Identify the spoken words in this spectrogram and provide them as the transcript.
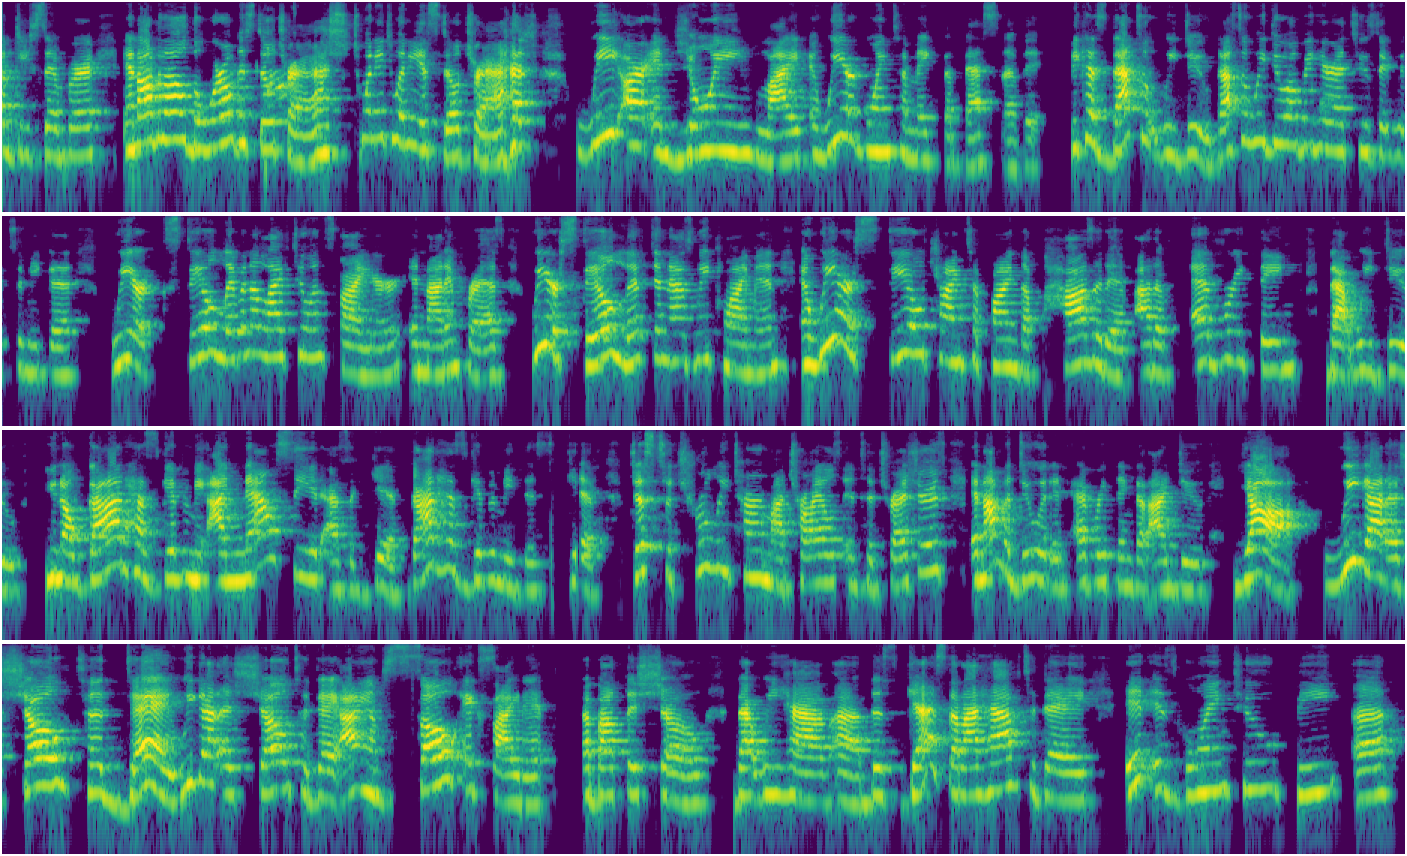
of December. And although the world is still trash, 2020 is still trash, we are enjoying life and we are going to make the best of it because that's what we do. That's what we do over here at Tuesday with Tamika. We are still living a life to inspire and not impress. We are still lifting as we climb in, and we are still trying to find the positive out of everything that we do. You know, God has given me, I now see it as a gift. God has given me this gift just to truly turn my trials into treasures, and I'm gonna do it in everything that I do. Y'all, we got a show today. We got a show today. I am so excited about this show that we have uh, this guest that I have today. It is going to be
